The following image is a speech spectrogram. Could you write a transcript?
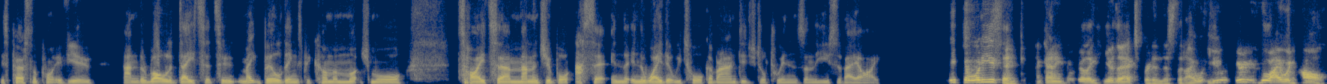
this personal point of view and the role of data to make buildings become a much more tighter, manageable asset in the in the way that we talk about digital twins and the use of AI? So, what do you think? I kind of really, you're the expert in this. That I, you, you're who I would call.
